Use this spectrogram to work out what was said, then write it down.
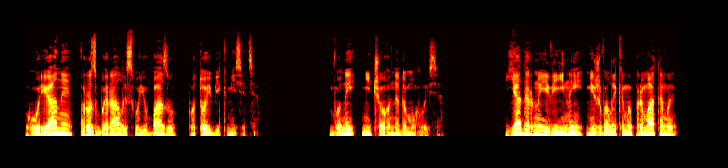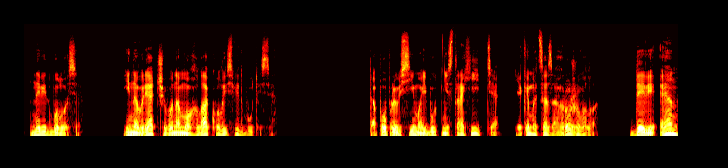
гуріани розбирали свою базу по той бік місяця. Вони нічого не домоглися. Ядерної війни між великими приматами не відбулося, і навряд чи вона могла колись відбутися. Та, попри всі майбутні страхіття, якими це загрожувало, Деві Ен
